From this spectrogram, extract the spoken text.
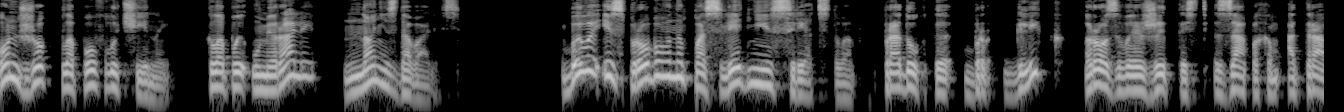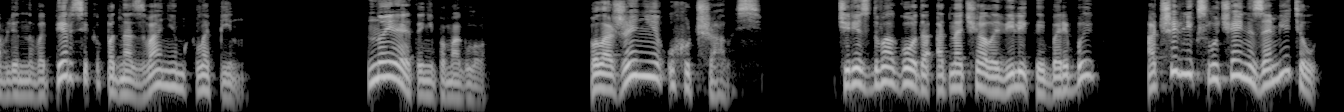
он сжег клопов лучиной. Клопы умирали, но не сдавались. Было испробовано последнее средство. продукты Брглик, розовая жидкость с запахом отравленного персика под названием клопин. Но и это не помогло. Положение ухудшалось. Через два года от начала Великой борьбы отшельник случайно заметил,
